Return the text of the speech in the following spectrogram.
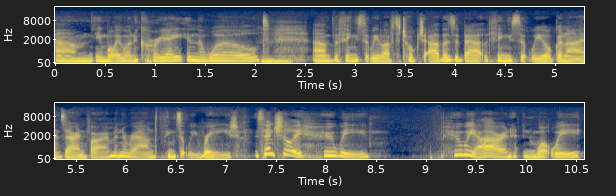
um, in what we want to create in the world, um, the things that we love to talk to others about, the things that we organize our environment around, the things that we read. Essentially, who we who we are and, and what we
